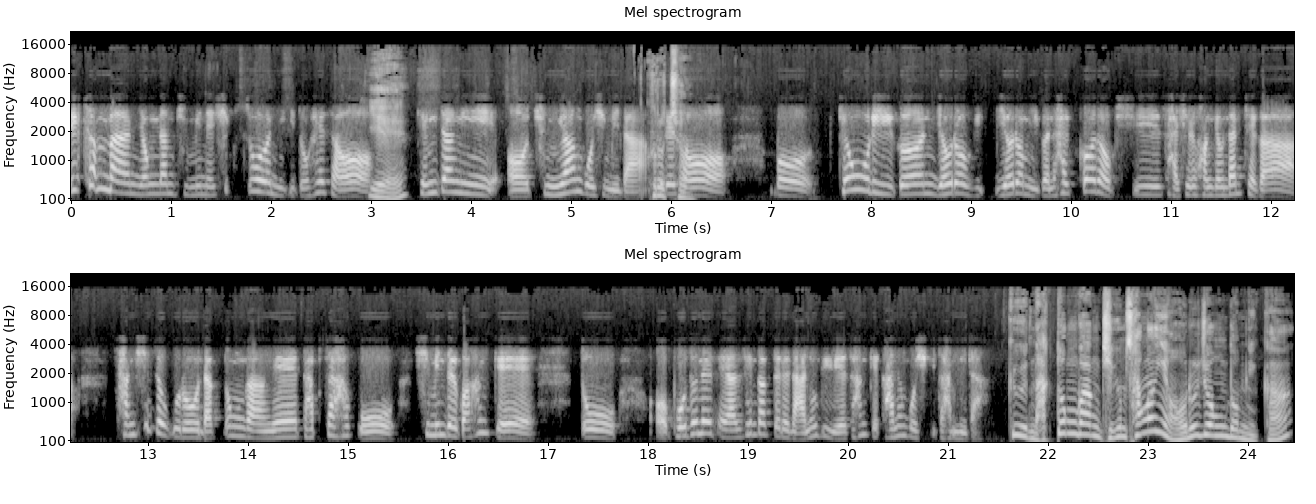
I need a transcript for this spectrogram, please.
1천만 영남 주민의 식수원이기도 해서 예. 굉장히 어 중요한 곳입니다. 그렇죠. 그래서 뭐 겨울이건 여름 여름이건 할 것 없이 사실 환경 단체가 상시적으로 낙동강에 답사하고 시민들과 함께 또 어, 보존에 대한 생각들을 나누기 위해서 함께 가는 곳이기도 합니다. 그 낙동강 지금 상황이 어느 정도입니까?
